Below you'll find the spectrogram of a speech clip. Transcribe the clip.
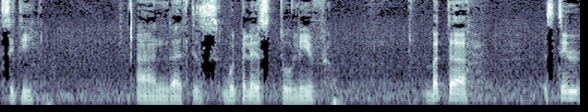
city and it is good place to live. But uh, still,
